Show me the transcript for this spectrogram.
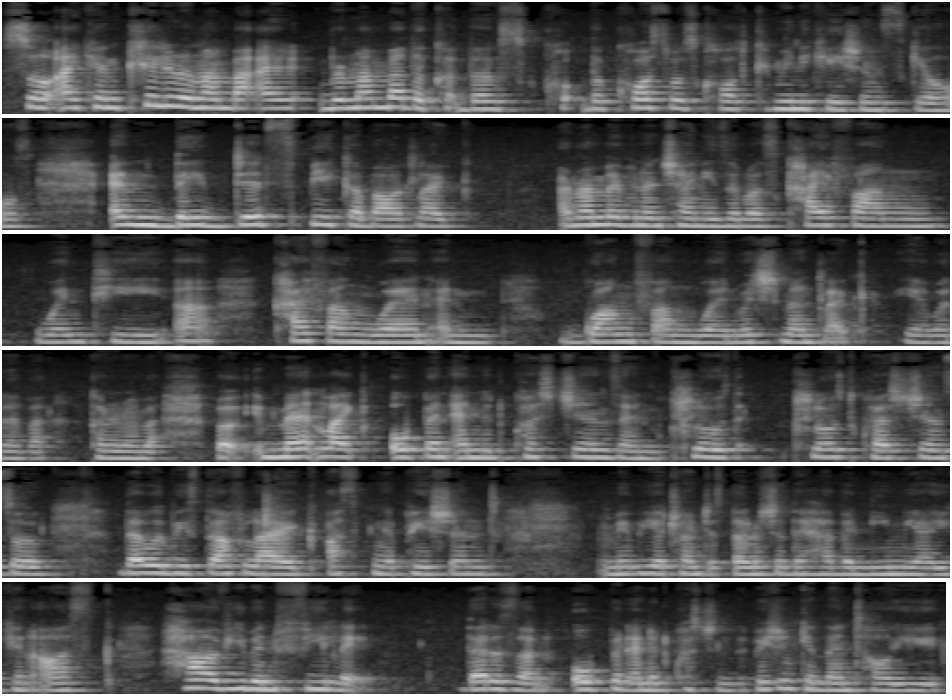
So I can clearly remember, I remember the, the, the course was called communication skills and they did speak about like I remember even in Chinese it was Kai Fang Wen Ti, uh, Kai Fang Wen and Guang Fang Wen, which meant like yeah whatever I can't remember, but it meant like open-ended questions and closed closed questions. So that would be stuff like asking a patient, maybe you're trying to establish that they have anemia. You can ask how have you been feeling. That is an open-ended question. The patient can then tell you,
